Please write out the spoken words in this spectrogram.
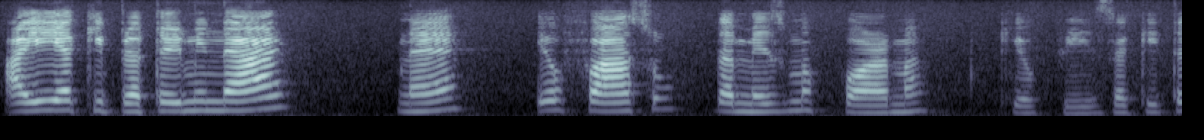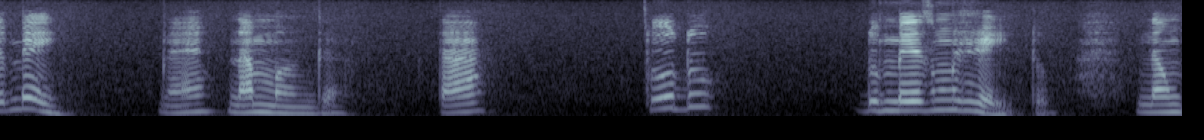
Aí aqui para terminar né eu faço da mesma forma que eu fiz aqui também né na manga tá? Tudo do mesmo jeito. Não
